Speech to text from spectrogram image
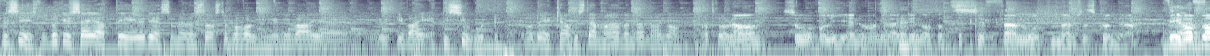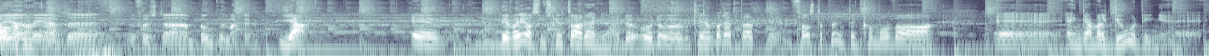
Precis, vi brukar ju säga att det är ju det som är den största behållningen i varje, i, varje episod. Och det kanske stämmer även denna gång. Vad tror du? Ja, så håll i er. Nu har ni verkligen något att se fram emot de närmsta sekunderna. vi Ska har vi börja med er. eh, den första punkten Martin? Ja. Eh, det var jag som skulle ta den ja. Och då kan jag berätta att första punkten kommer att vara eh, en gammal goding. Eh,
